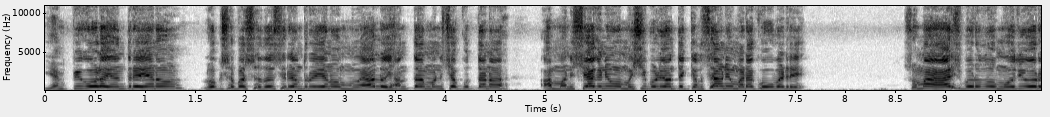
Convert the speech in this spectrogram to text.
ಎಂ ಪಿಗಳು ಅಂದರೆ ಏನು? ಲೋಕಸಭಾ ಸದಸ್ಯರು ಅಂದ್ರೆ ಏನು? ಮ್ಯಾಲು ಎಂಥ ಮನುಷ್ಯ ಕೂತಾನ? ಆ ಮನುಷ್ಯಾಗ ನೀವು ಮಸಿ ಬೆಳೆಯುವಂಥ ಕೆಲಸ ನೀವು ಮಾಡೋಕೆ ಹೋಗ್ಬೇಡ್ರಿ. ಸುಮ್ಮ ಹಾರಿಸಿ ಬರೋದು ಮೋದಿಯವ್ರ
